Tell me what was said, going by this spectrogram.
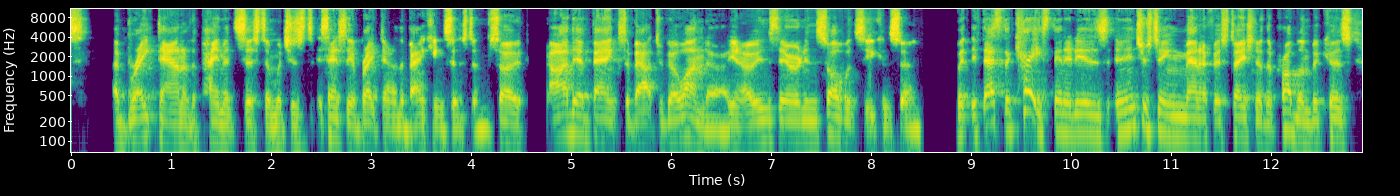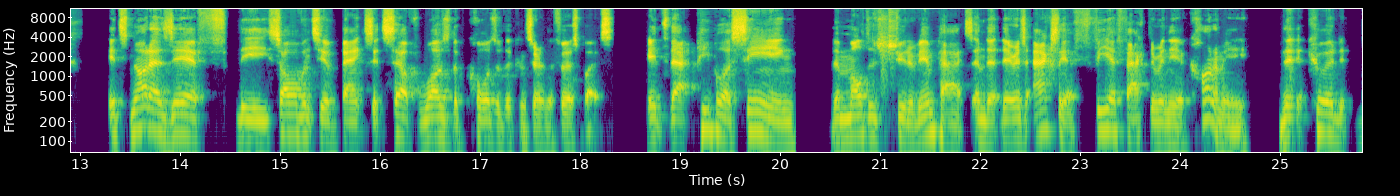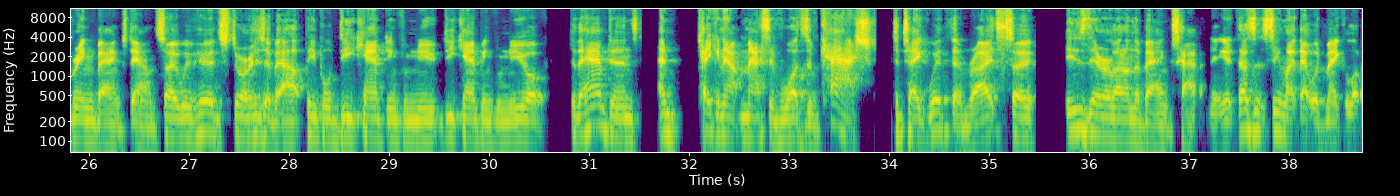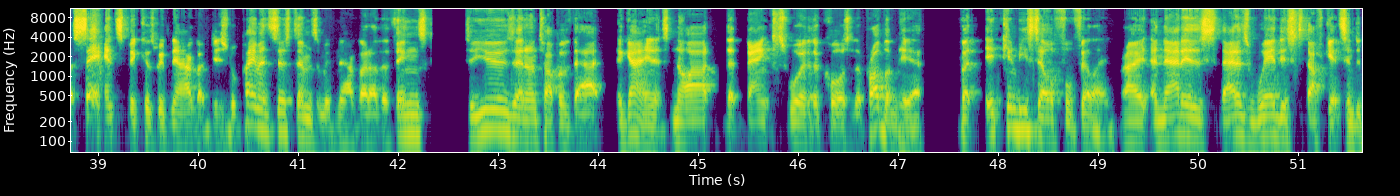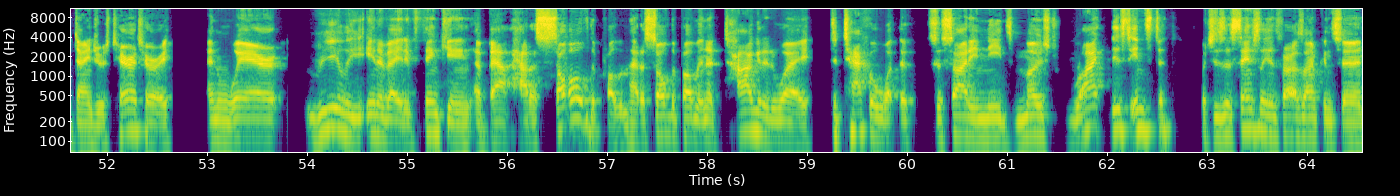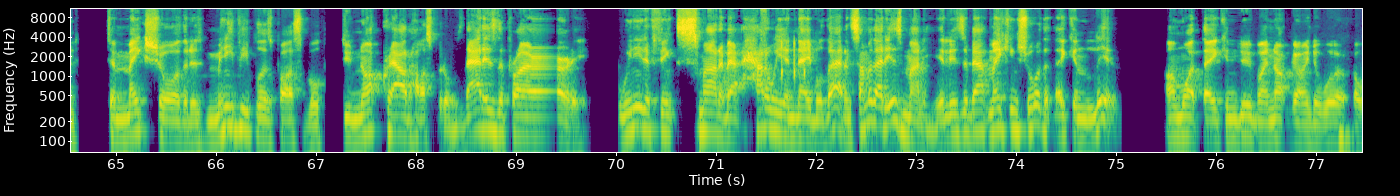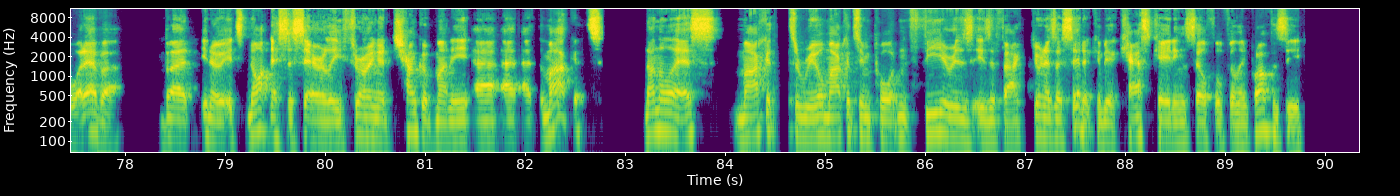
a breakdown of the payment system, which is essentially a breakdown of the banking system. So, are there banks about to go under? You know, is there an insolvency concern? But if that's the case, then it is an interesting manifestation of the problem because it's not as if the solvency of banks itself was the cause of the concern in the first place. It's that people are seeing the multitude of impacts and that there is actually a fear factor in the economy that could bring banks down. So we've heard stories about people decamping from New, decamping from New York to the Hamptons and taking out massive wads of cash to take with them, right? So is there a lot on the banks happening? It doesn't seem like that would make a lot of sense because we've now got digital payment systems and we've now got other things to use. And on top of that, again, it's not that banks were the cause of the problem here but it can be self-fulfilling right and that is that is where this stuff gets into dangerous territory and where really innovative thinking about how to solve the problem how to solve the problem in a targeted way to tackle what the society needs most right this instant which is essentially as far as i'm concerned to make sure that as many people as possible do not crowd hospitals that is the priority we need to think smart about how do we enable that and some of that is money it is about making sure that they can live on what they can do by not going to work or whatever. But you know, it's not necessarily throwing a chunk of money at, at, at the markets. Nonetheless, markets are real. Markets are important. Fear is is a factor, and as I said, it can be a cascading, self fulfilling prophecy.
